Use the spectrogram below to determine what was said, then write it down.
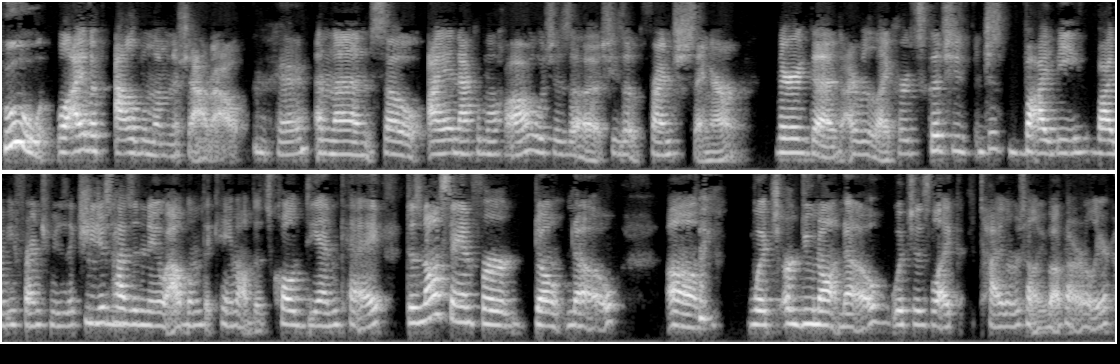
two. Well, I have an album I'm gonna shout out, Okay. and then so Aya Nakamura, which is a she's a French singer. Very good. I really like her. It's good. She's just vibey, vibey French music. She just Mhm. has a new album that came out that's called DNK. Does not stand for don't know, um, which or do not know, which is like Tyler was telling me about that earlier.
